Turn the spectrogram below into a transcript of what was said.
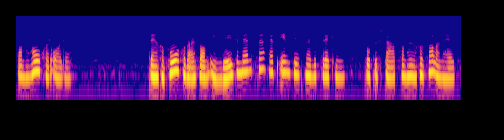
van hoger orde, ten gevolge waarvan in deze mensen het inzicht met betrekking tot de staat van hun gevallenheid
